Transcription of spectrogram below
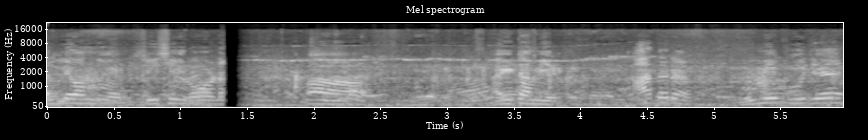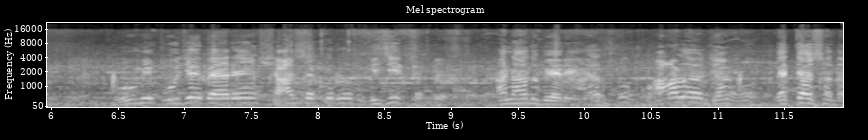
ಅಲ್ಲಿ ಒಂದು ಸಿ ಸಿ ರೋಡ್ ಐಟಮ್ ಇದೆ. ಆದರೆ ಭೂಮಿ ಪೂಜೆ ಭೂಮಿ ಪೂಜೆ ಬೇರೆ, ಶಾಸಕರು ವಿಸಿಟ್ ಅನ್ನೋದು ಬೇರೆ. ಅದು ಭಾಳ ಜ ವ್ಯತ್ಯಾಸ ಅದ.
